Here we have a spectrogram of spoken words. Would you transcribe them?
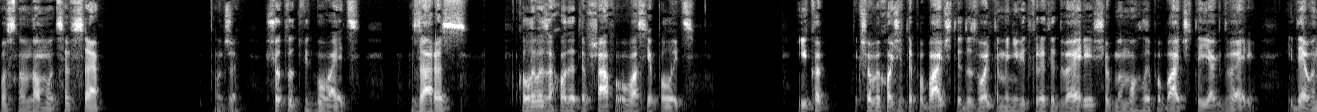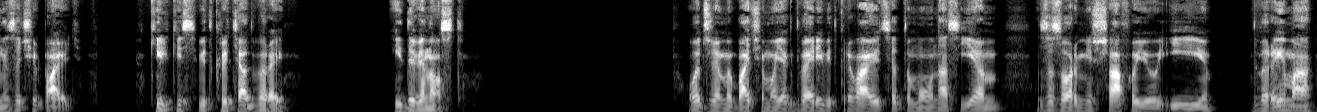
в основному це все. Отже, що тут відбувається? Зараз, коли ви заходите в шафу, у вас є полиці. І якщо ви хочете побачити, дозвольте мені відкрити двері, щоб ми могли побачити, як двері і де вони зачіпають. Кількість відкриття дверей. І 90. Отже, ми бачимо, як двері відкриваються, тому у нас є зазор між шафою і дверима.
